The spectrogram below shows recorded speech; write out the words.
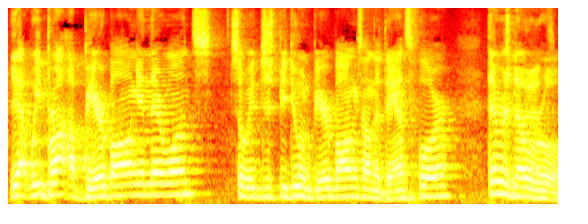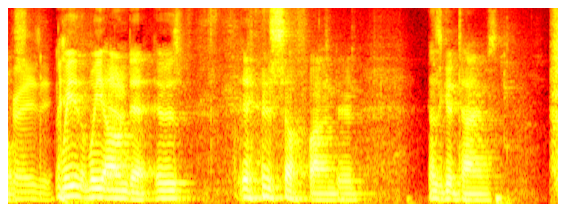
Yeah, we brought a beer bong in there once, so we'd just be doing beer bongs on the dance floor. There was no That's rules. crazy. We we owned it. It was it was so fun, dude. It was good times.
